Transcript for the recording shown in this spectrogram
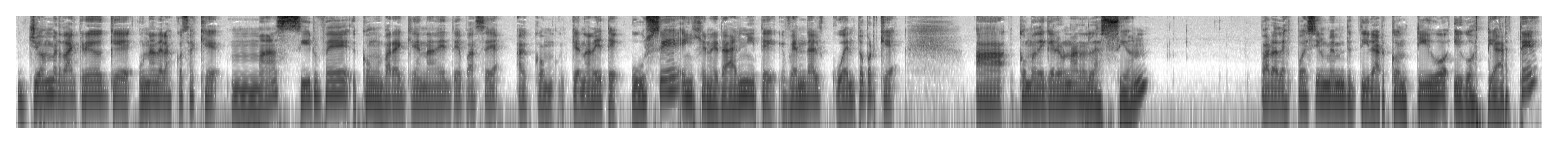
yo en verdad creo que una de las cosas que más sirve como para que nadie te pase que nadie te use en general ni te venda el cuento porque uh, como de querer una relación para después simplemente tirar contigo y gostearte.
